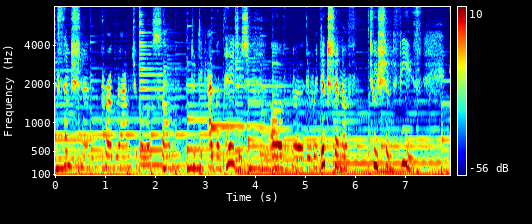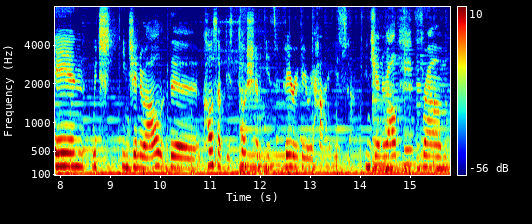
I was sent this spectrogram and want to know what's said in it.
exemption program to allow some to take advantage of uh, the reduction of tuition fees and which in general the cost of this tuition is very very high. It's in general from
